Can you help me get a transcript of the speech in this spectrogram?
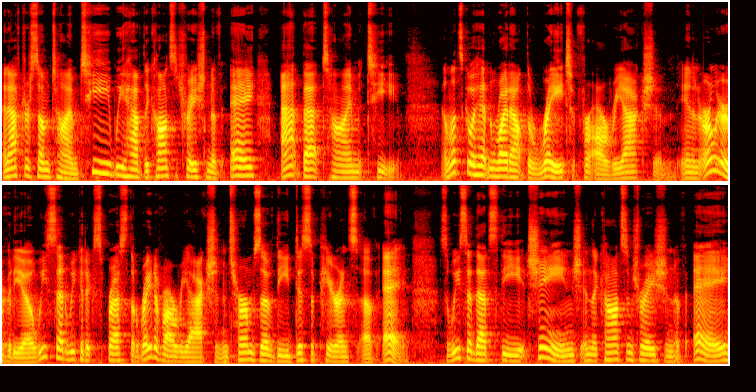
And after some time t, we have the concentration of A at that time t. And let's go ahead and write out the rate for our reaction. In an earlier video, we said we could express the rate of our reaction in terms of the disappearance of A. So we said that's the change in the concentration of A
